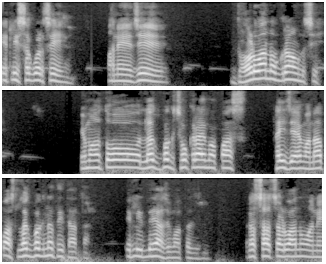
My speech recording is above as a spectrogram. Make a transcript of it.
એટલી સગવડ છે. અને જે દોડવાનો ગ્રાઉન્ડ છે, એમાં તો લગભગ છોકરા એમાં પાસ થઈ જાય, એમાં નાપાસ લગભગ નથી થતા. એટલી દયા છે માતાજીની રસા ચડવાનું અને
